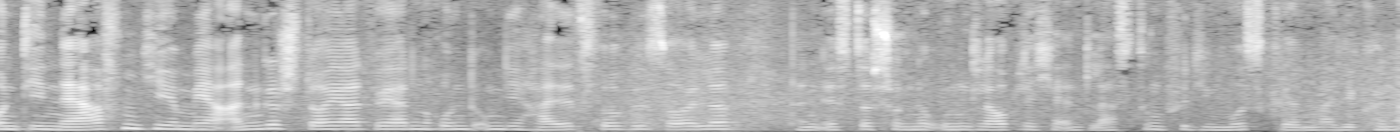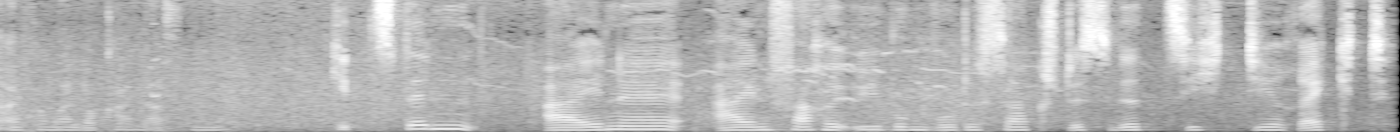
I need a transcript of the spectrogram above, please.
und die Nerven hier mehr angesteuert werden rund um die Halswirbelsäule, dann ist das schon eine unglaubliche Entlastung für die Muskeln, weil die können einfach mal locker lassen. Gibt es denn eine einfache Übung, wo du sagst, es wirkt sich direkt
